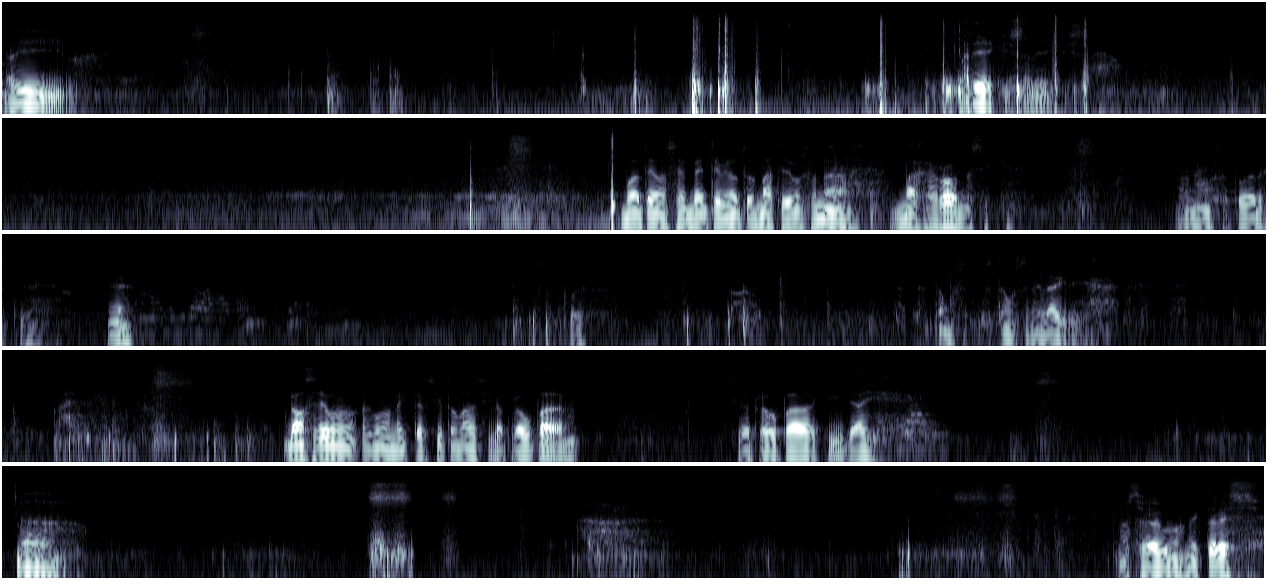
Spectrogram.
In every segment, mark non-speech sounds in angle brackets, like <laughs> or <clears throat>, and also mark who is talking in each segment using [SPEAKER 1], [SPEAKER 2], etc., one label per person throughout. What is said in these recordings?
[SPEAKER 1] Hari. Hare Krishna, Hare Krishna. Bueno, tenemos en 20 minutos más, tenemos una maja ronda, así que vamos a poder, este, ¿eh? Pues estamos, estamos en el aire ya. Vamos a hacer un- algunos nectarcitos más de Sila Prabhupada, ¿no? Sila Prabhupada aquí ya hay. Ah. Algunos néctares.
